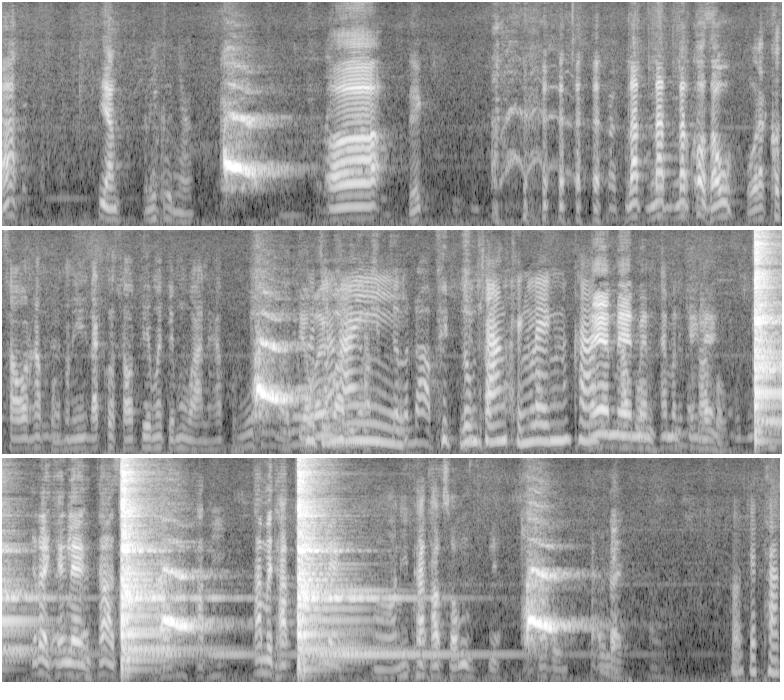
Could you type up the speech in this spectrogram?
ฮะยังอันนี้ขึ้นยังเอ่อเด็กรัดรัดรัดข้อเสาโอ้รัดข้อเสานะครับผมตอนนี้รัดข้อเสาเตรียมไว้เต็มเมื่อวานนะครับผมเตรียมเพื่อไว้จะว่าให้เจรดาผิดลุงช้างแข็งแรงนะคะแมนแมนแมนให้มันแข็งคแรรับงผมจะได้แข็งแรงถ้า ถักถ้าไม่ถักแข็งแรงอ๋ออันนี้ถ้าทักถักสองเนี่ยครับผมได้ก็จะถัก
